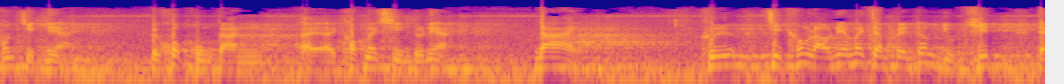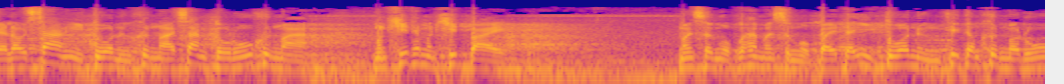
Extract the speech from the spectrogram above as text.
ของจิตเนี่ย ไปควบคุมการไอไอ thought machine ตัวเนี้ยได้ คือจิตของเราเนี่ยไม่จำเป็นต้องหยุดคิด แต่เราสร้างอีกตัวหนึ่งขึ้นมา สร้างตัวรู้ขึ้นมา มันคิดให้มันคิดไป มันสงบก็ให้มันสงบไป แต่อีกตัวหนึ่งที่ต้องขึ้นมารู้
